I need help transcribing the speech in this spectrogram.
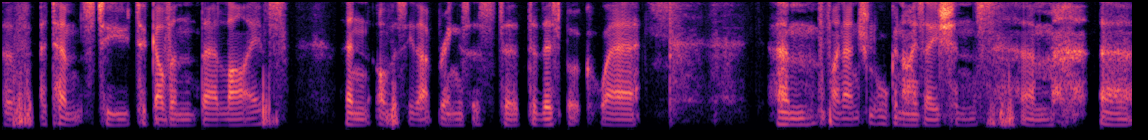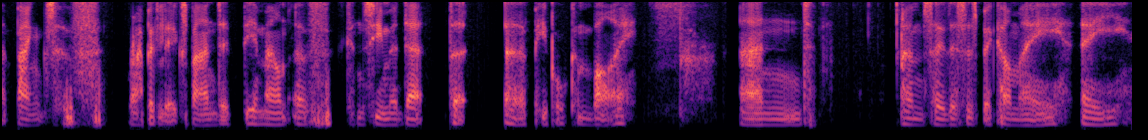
of attempts to, to govern their lives. And obviously, that brings us to, to this book where um, financial organizations, um, uh, banks have rapidly expanded the amount of consumer debt that uh, people can buy, and um, so this has become a a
